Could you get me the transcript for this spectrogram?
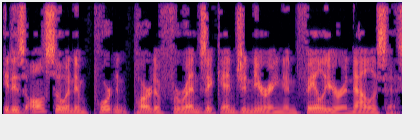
It is also an important part of forensic engineering and failure analysis.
